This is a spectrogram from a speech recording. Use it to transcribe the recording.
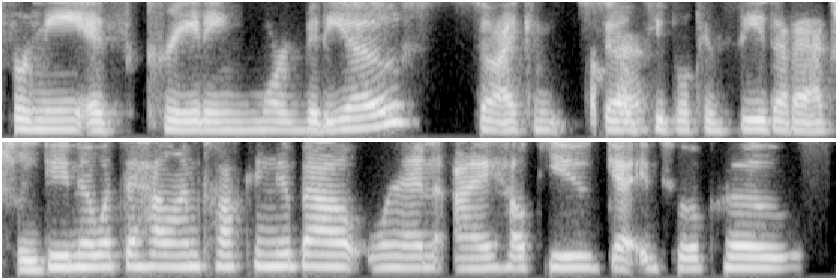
for me, it's creating more videos so I can, okay. so people can see that I actually do know what the hell I'm talking about when I help you get into a pose.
